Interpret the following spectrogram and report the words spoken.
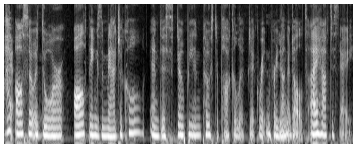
I also adore all things magical and dystopian post apocalyptic written for young adults. I have to say,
